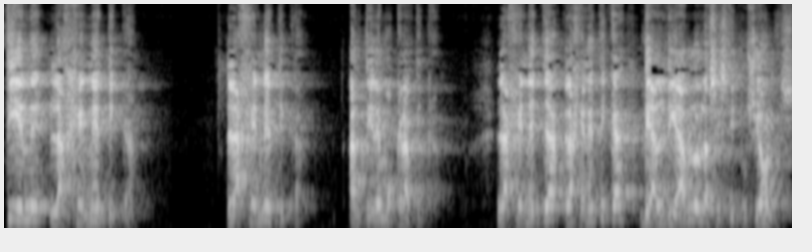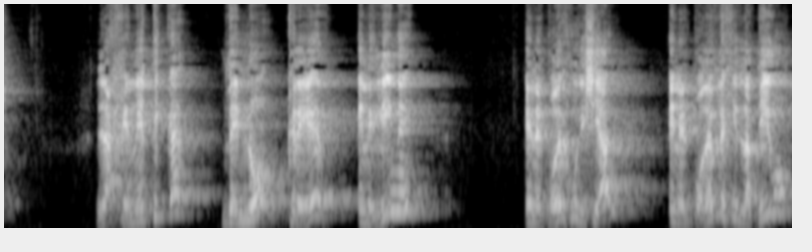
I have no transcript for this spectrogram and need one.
tiene la genética, la genética antidemocrática, la genética, la genética de al diablo las instituciones, la genética de no creer en el INE, en el Poder Judicial, en el Poder Legislativo,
